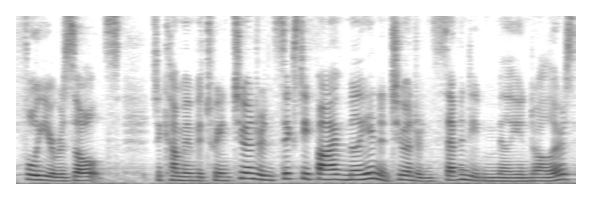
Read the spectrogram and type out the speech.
full year results to come in between 265 million and 270 million dollars.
